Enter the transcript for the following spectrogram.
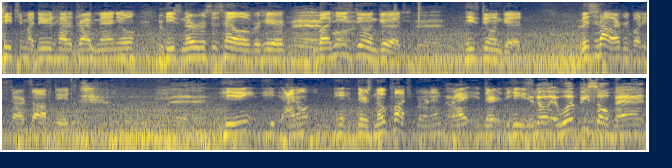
teaching my dude how to drive manual. He's nervous as hell over here, Man, but he's doing good. Yeah. He's doing good. This is how everybody starts off, dude. Man. He ain't. He, I don't. He, there's no clutch burning, No. right? There, he's. You know, it would be so bad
